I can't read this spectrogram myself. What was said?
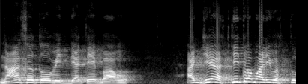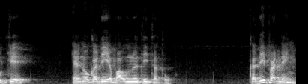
નાશ તો વિદ્યતે ભાવ. આ જે અસ્તિત્વવાળી વસ્તુ છે, એનો કદી અભાવ નથી થતો. કદી પણ નહીં.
